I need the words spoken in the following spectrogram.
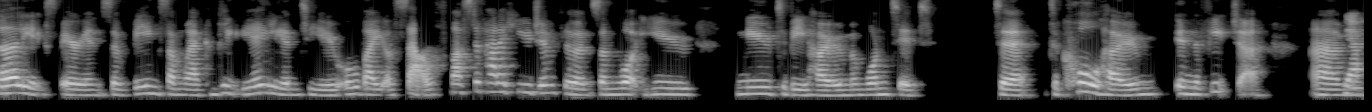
early experience of being somewhere completely alien to you all by yourself must have had a huge influence on what you knew to be home and wanted to to call home in the future. Um, yeah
